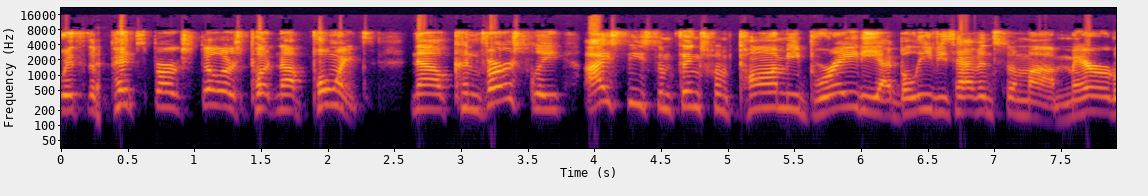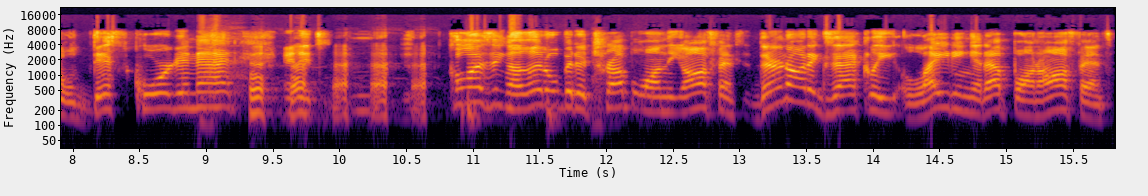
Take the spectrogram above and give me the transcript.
with the Pittsburgh Steelers putting up points. Now, conversely, I see some things from Tommy Brady. I believe he's having some uh, marital discord in that, and it's causing a little bit of trouble on the offense. They're not exactly lighting it up on offense.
